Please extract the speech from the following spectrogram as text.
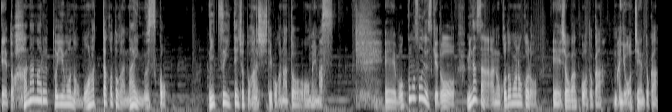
えー、と花丸というものをもらったことがない息子についてちょっとお話ししていこうかなと思います。えー僕もそうですけど皆さんあの子供の頃、えー小学校とか、まあ、幼稚園とか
